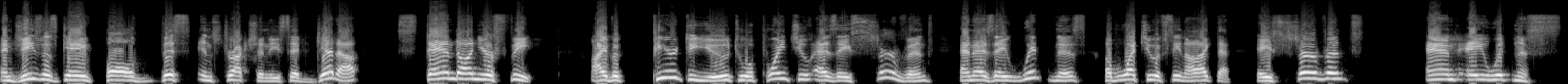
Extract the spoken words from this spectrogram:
And Jesus gave Paul this instruction. He said, Get up, stand on your feet. I've appeared to you to appoint you as a servant and as a witness of what you have seen. I like that. A servant and a witness.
